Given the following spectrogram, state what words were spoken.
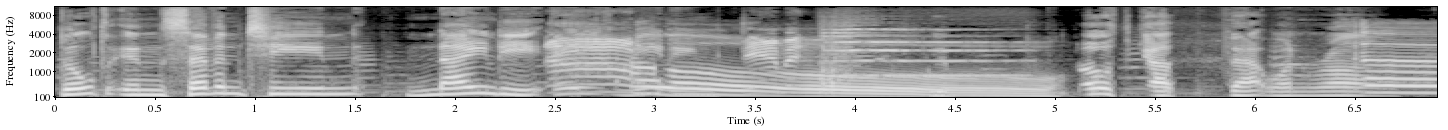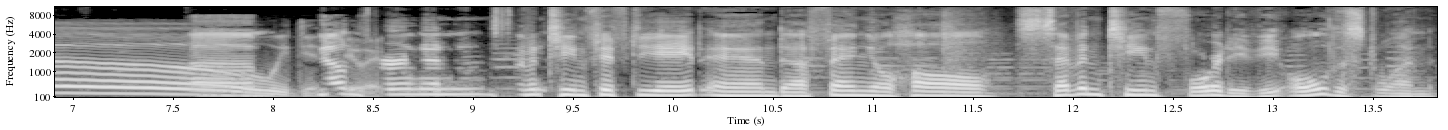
built in 1798. Oh, meaning Oh, both got that one wrong. oh, Um, we didn't Mount. Vernon, 1758, and uh, Faneuil Hall, 1740, the oldest one.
